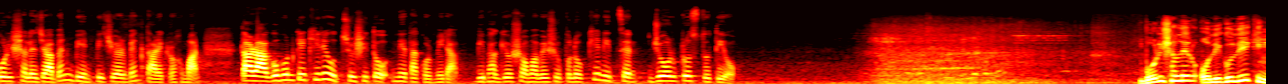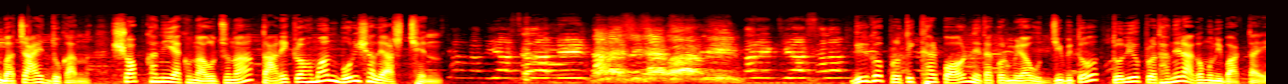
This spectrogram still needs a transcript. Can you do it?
বরিশালে যাবেন বিএনপি চেয়ারম্যান তারেক রহমান। তার আগমনকে ঘিরে উচ্ছ্বসিত নেতাকর্মীরা। বিভাগীয় সমাবেশ উপলক্ষে নিচ্ছেন জোর প্রস্তুতিও। বরিশালের অলিগলি কিংবা চায়ের দোকান। সবখানি এখন আলোচনা, তারেক রহমান বরিশালে আসছেন। দীর্ঘ প্রতীক্ষার পর নেতাকর্মীরা উজ্জীবিত দলীয় প্রধানের আগমনী বার্তায়।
